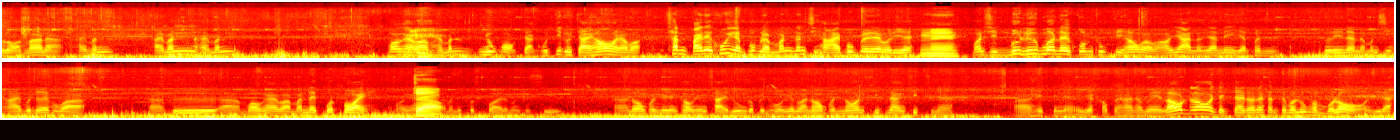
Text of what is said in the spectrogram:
ตลอดมาน่ะให้มันให้มันให้มัน ว่าไงว่าให้มันยุบออกจากหัวจิตหัวใจเฮานะว่าฉันไปได้คุยกันปุ๊บแล้วมันมันสิหายปุ๊บเลยบ่ดีแม่นมันสิบืลืมหมดเลยความทุกข์ที่เฮาแบบว่าเฮาย่านนั้นย่านนี้ย่านเพิ่นตัวนี้นั่นน่ะมันสิหายเบิดเลยเพราะว่าอ่าคืออ่ามองง่ายว่ามันได้ปลดปล่อยว่ง่ยๆเจ้ามันได้ปลดปล่อยแล้วมันก็สิอ่าน้องเพิ่นก็ยังท้องยังใส่ลุงก็เป็นห่วงยันว่าน้องเพิ่นนอนคิดนั่งคิดสินะอ่าเฮ็ดจังได๋อย่าเข้าไปหาทำแม่เราเราเอาจากใจเราได้คันแต่ว่าลุงก็บ่ล้อสินะ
